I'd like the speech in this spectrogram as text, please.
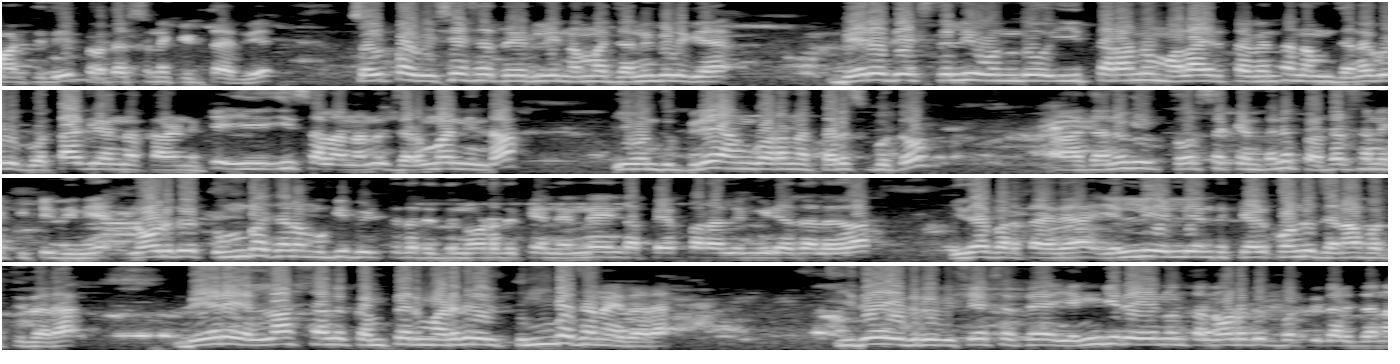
ಮಾಡ್ತಿದ್ವಿ, ಪ್ರದರ್ಶನಕ್ಕೆ ಇಡ್ತಾ ಇದ್ವಿ. ಸ್ವಲ್ಪ ವಿಶೇಷತೆ ಇರಲಿ, ನಮ್ಮ ಜನಗಳಿಗೆ ಬೇರೆ ದೇಶದಲ್ಲಿ ಒಂದು ಈ ತರಾನು ಮೊಲ ಇರ್ತವೆ ಅಂತ ನಮ್ಮ ಜನಗಳು ಗೊತ್ತಾಗ್ಲಿ ಅನ್ನೋ ಕಾರಣಕ್ಕೆ ಈ ಈ ಸಲ ನಾನು ಜರ್ಮನಿಂದ ಈ ಒಂದು ಗ್ರೇ ಅಂಗೋರನ್ನ ತರಿಸ್ಬಿಟ್ಟು ಜನಗಳಿಗೆ ತೋರ್ಸಕ್ಕೆ ಅಂತಾನೆ ಪ್ರದರ್ಶನಕ್ಕೆ ಇಟ್ಟಿದ್ದೀನಿ. ನೋಡಿದ್ರೆ ತುಂಬಾ ಜನ ಮುಗಿ ಬೀಳ್ತಿದ್ದಾರೆ ಇದು ನೋಡೋದಕ್ಕೆ. ನಿನ್ನೆಯಿಂದ ಪೇಪರ್ ಅಲ್ಲಿ, ಮೀಡಿಯಾದಲ್ಲೆಲ್ಲ ಇದೇ ಬರ್ತಾ ಇದೆ. ಎಲ್ಲಿ ಎಲ್ಲಿ ಅಂತ ಕೇಳ್ಕೊಂಡು ಜನ ಬರ್ತಿದ್ದಾರೆ. ಬೇರೆ ಎಲ್ಲಾ ಸ್ಟಾಲ್ ಕಂಪೇರ್ ಮಾಡಿದ್ರೆ ಇಲ್ಲಿ ತುಂಬಾ ಜನ ಇದ್ದಾರೆ. ಇದೇ ಇದ್ರ ವಿಶೇಷತೆ. ಹೆಂಗಿದೆ, ಏನು ಅಂತ ನೋಡೋದಕ್ಕೆ ಬರ್ತಿದ್ದಾರೆ ಜನ.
